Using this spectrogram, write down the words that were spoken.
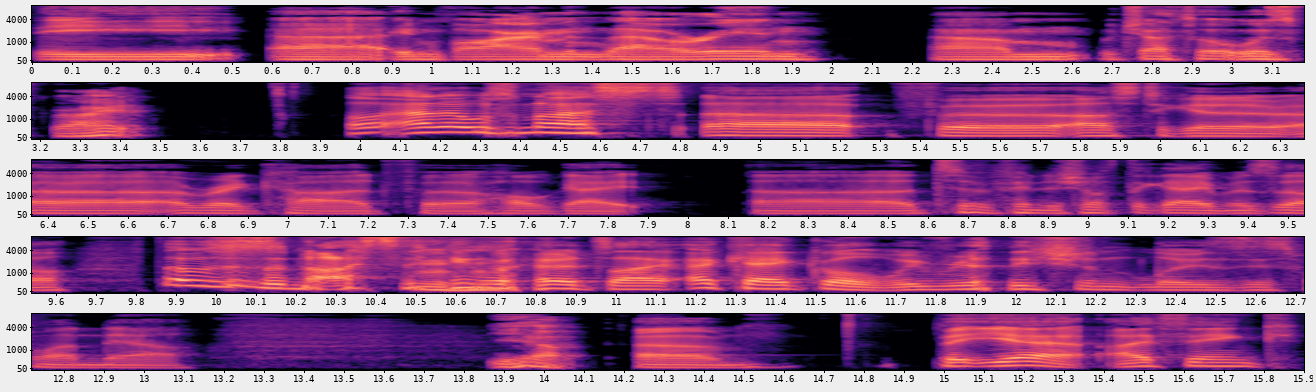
the uh, environment they were in, um, which I thought was great. Well, and it was nice uh, for us to get a, a red card for Holgate uh, to finish off the game as well. That was just a nice thing Mhm. where it's like, okay, cool. We really shouldn't lose this one now. Yeah. Um, but yeah, I think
